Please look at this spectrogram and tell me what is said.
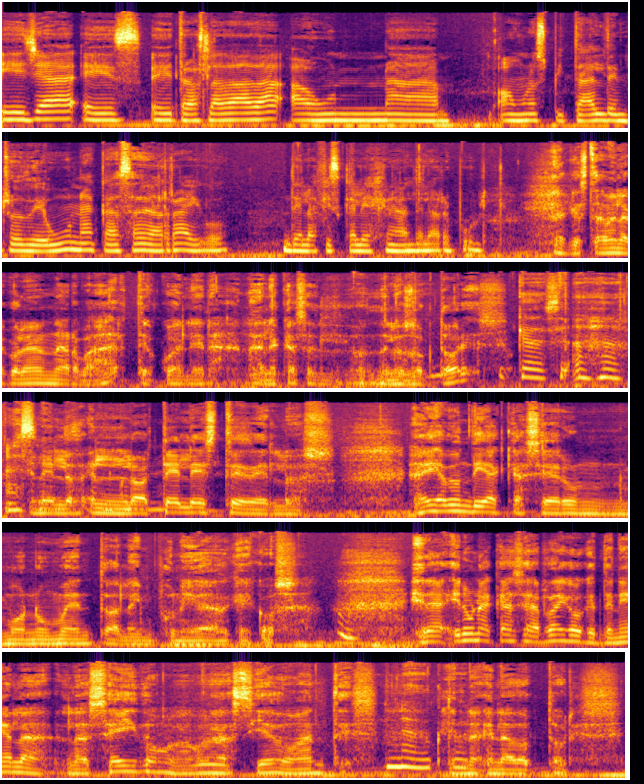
ella es eh, trasladada a, una, a un hospital dentro de una casa de arraigo de la Fiscalía General de la República. ¿La que estaba en la colonia Narvarte o cuál era? ¿La de la casa de los doctores? Casi, ajá. en el, en el hotel este de los... Ahí había un día que hacer un monumento a la impunidad, qué cosa. Era, era una casa de arraigo que tenía la, la Seido, ahora Siedo antes, La doctora. en, la, en la Doctores.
